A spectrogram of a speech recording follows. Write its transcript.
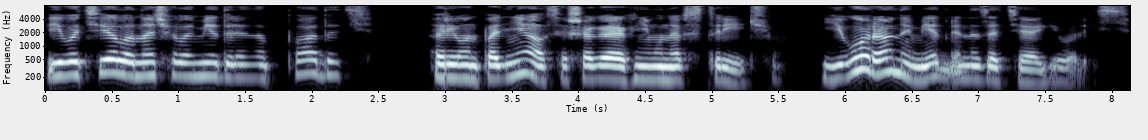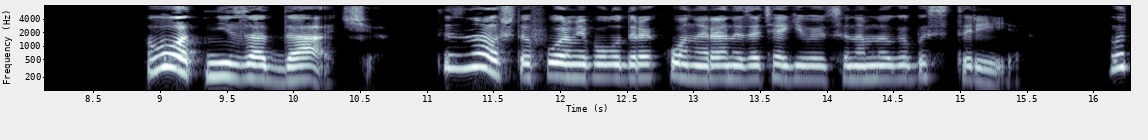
Его тело начало медленно падать. Орион поднялся, шагая к нему навстречу. Его раны медленно затягивались. «Вот незадача!» Ты знал, что в форме полудракона раны затягиваются намного быстрее. Вот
